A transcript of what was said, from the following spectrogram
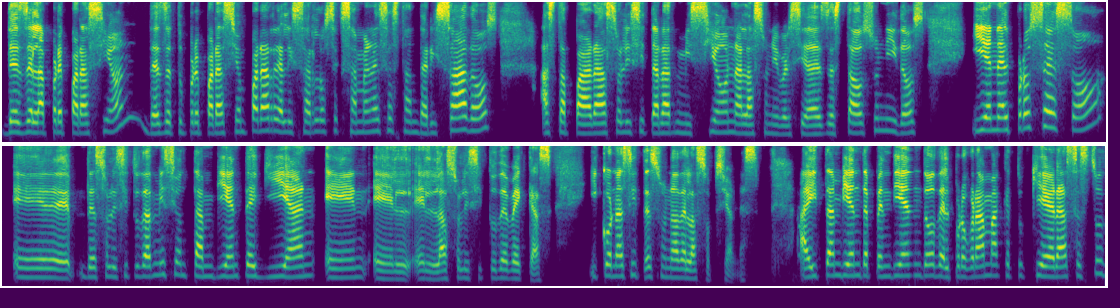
desde la preparación, desde tu preparación para realizar los exámenes estandarizados hasta para solicitar admisión a las universidades de Estados Unidos. Y en el proceso eh, de solicitud de admisión también te guían en, la solicitud de becas y CONACYT es una de las opciones. Ahí también, dependiendo del programa que tú quieras estudiar,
